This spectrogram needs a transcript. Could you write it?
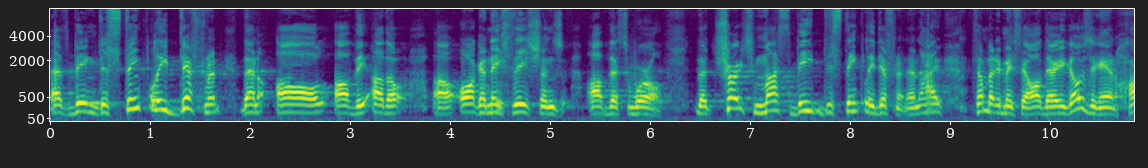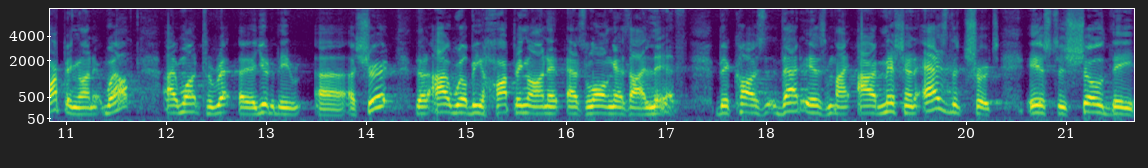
as being distinctly different than all of the other uh, organizations of this world. The church must be distinctly different. And I, somebody may say, "Oh, there he goes again, harping on it." Well, I want to re- uh, you to be uh, assured that I will be harping on it as long as I live, because that is my our mission as the church is to show the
